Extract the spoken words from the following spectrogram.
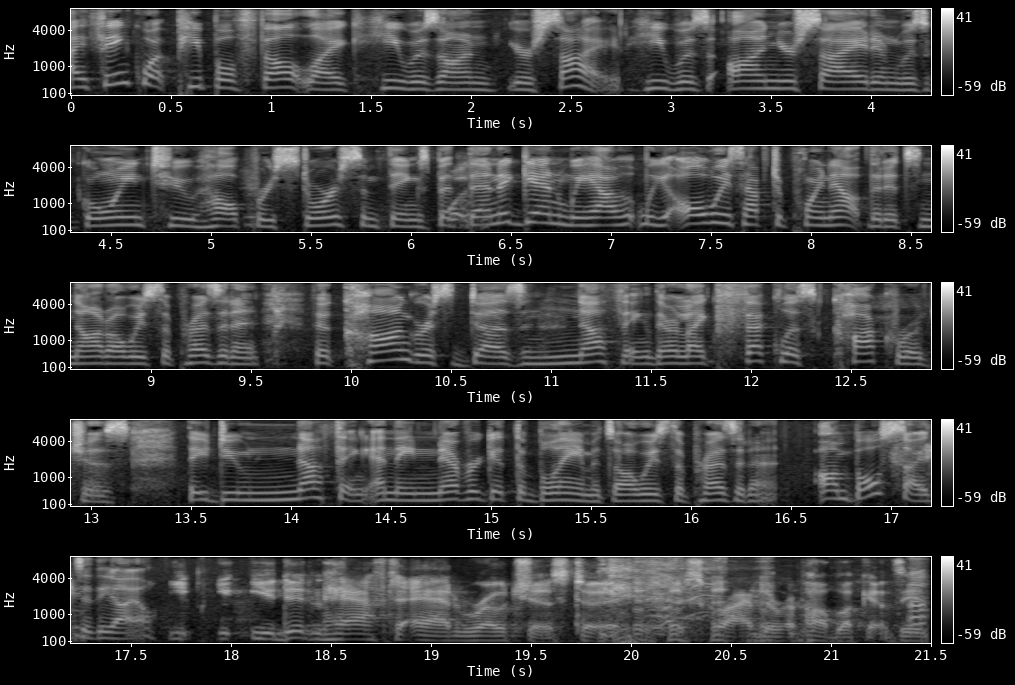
I think what people felt like he was on your side. He was on your side and was going to help restore some things. But then again, we have we always have to point out that it's not always the president. The Congress does nothing. They're like feckless cockroaches. They do nothing and they never get the blame. It's always the president on both sides of the aisle. You, you didn't have to add roaches to describe the Republicans. You,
